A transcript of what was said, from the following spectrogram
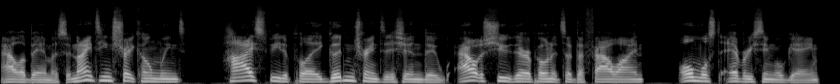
Alabama. So 19 straight home wins, high speed of play, good in transition. They outshoot their opponents at the foul line almost every single game.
